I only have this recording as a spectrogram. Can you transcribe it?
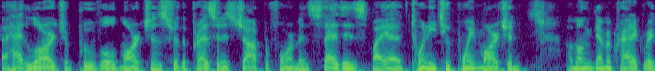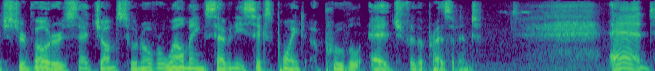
had large approval margins for the president's job performance, that is by a 22 point margin among Democratic registered voters that jumps to an overwhelming 76 point approval edge for the president. And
